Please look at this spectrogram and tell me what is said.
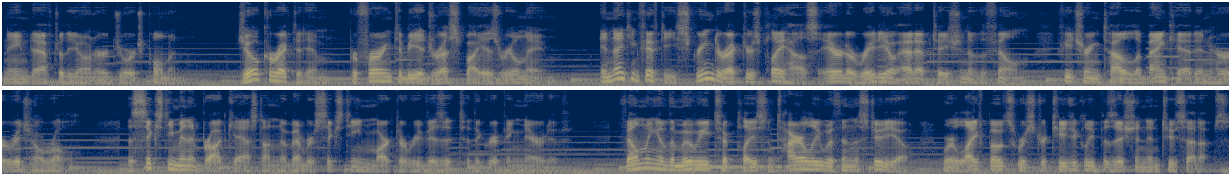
named after the owner, George Pullman. Joe corrected him, preferring to be addressed by his real name. In 1950, Screen Directors Playhouse aired a radio adaptation of the film, featuring Tallulah Bankhead in her original role. The 60 minute broadcast on November 16 marked a revisit to the gripping narrative. Filming of the movie took place entirely within the studio, where lifeboats were strategically positioned in two setups.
